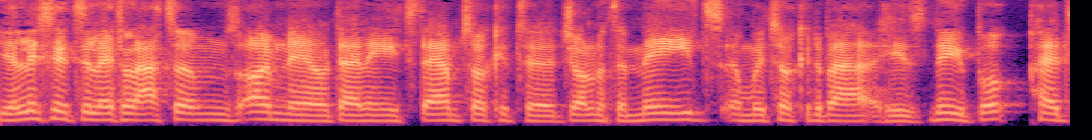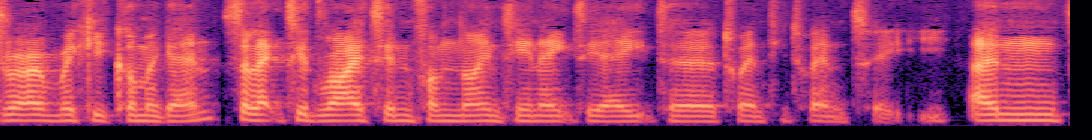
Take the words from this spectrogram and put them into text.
You're listening to Little Atoms. I'm Neil Denny. Today I'm talking to Jonathan Meades, and we're talking about his new book, Pedro and Ricky Come Again, selected writing from 1988 to 2020. And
